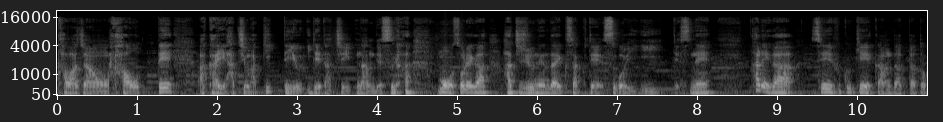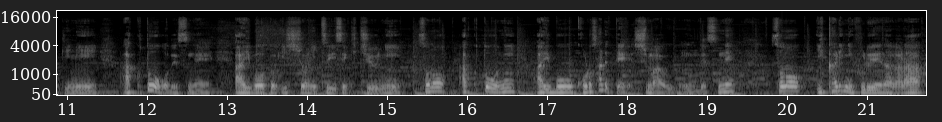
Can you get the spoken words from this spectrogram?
革ジャンを羽織って赤い鉢巻きっていういでたちなんですが、もうそれが80年代臭くてすごいいいですね。彼が制服警官だった時に悪党をですね、相棒と一緒に追跡中に、その悪党に相棒を殺されてしまうんですね。その怒りに震えながら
